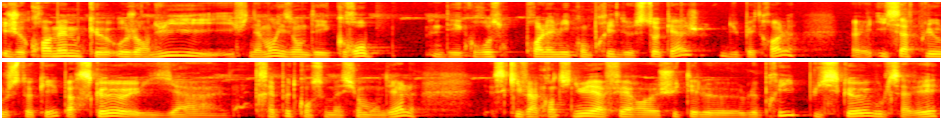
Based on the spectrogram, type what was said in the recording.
je crois même qu'aujourd'hui, finalement, ils ont des gros, des gros problèmes, y compris de stockage du pétrole. Euh, ils savent plus où le stocker parce qu'il y a très peu de consommation mondiale, ce qui va continuer à faire euh, chuter le, prix, puisque, vous le savez,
